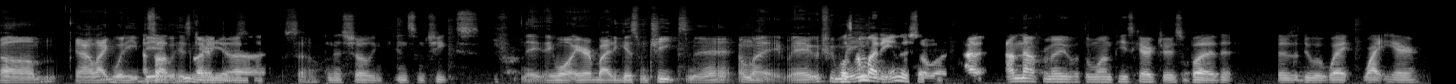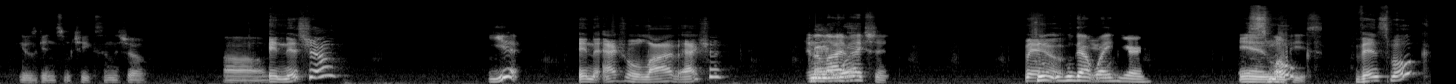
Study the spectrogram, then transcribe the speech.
Um, and I like what he did with his characters. Uh, so in this show, getting some cheeks. They, they want everybody to get some cheeks, man. I'm like, man, what you well, mean? somebody in the show was. I, I'm not familiar with the One Piece characters, but there's a dude with white white hair. He was getting some cheeks in the show. Um, in this show? Yeah. In the actual live action? In the live what? action. Man, who, who got white hair in Smoke? One Piece? Vinsmoke?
